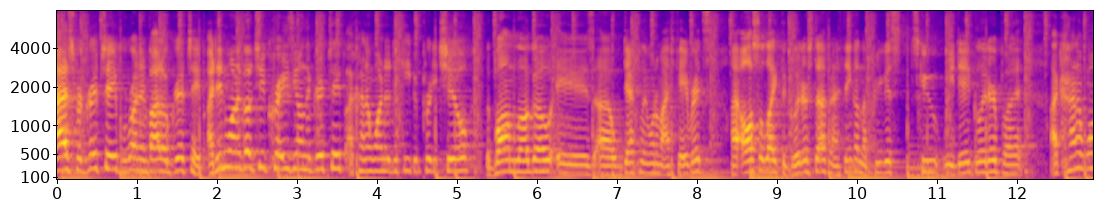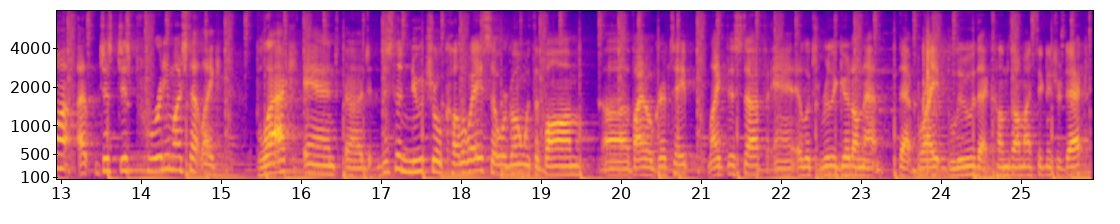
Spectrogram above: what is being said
As for grip tape, we're running Vital grip tape. I didn't want to go too crazy on the grip tape. I kind of wanted to keep it pretty chill. The Bomb logo is uh, definitely one of my favorites. I also like the glitter stuff, and I think on the previous scoot we did glitter, but I kind of want uh, just, just pretty much that like black and uh, just a neutral colorway. So we're going with the Bomb uh, Vital Grip Tape, like this stuff, and it looks really good on that, that bright blue that comes on my signature deck.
